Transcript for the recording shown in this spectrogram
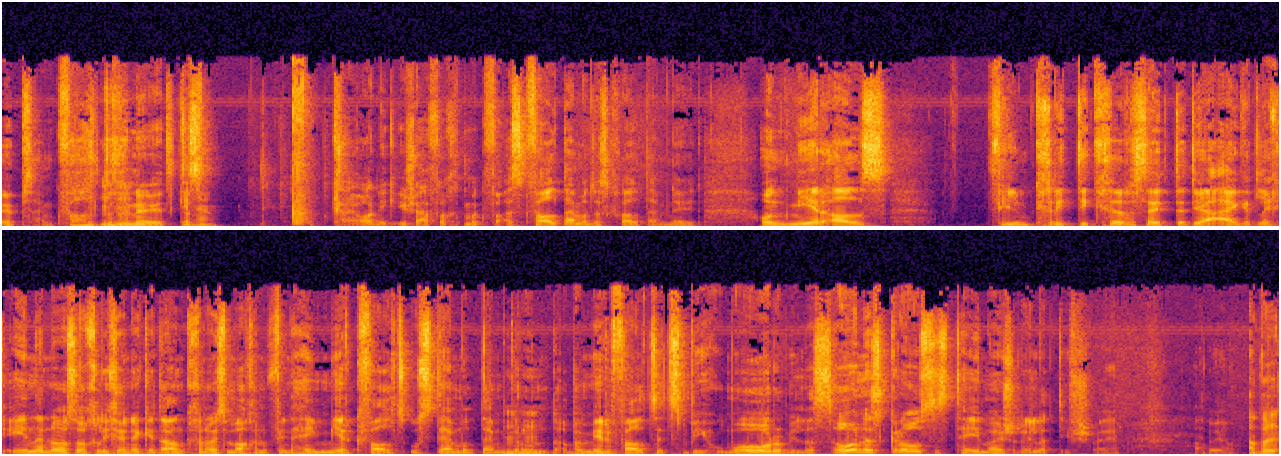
ob es einem gefällt oder nicht. Das, Genau. Keine Ahnung, ist einfach, man, es gefällt einem oder es gefällt einem nicht. Und wir als Filmkritiker sollten ja eigentlich eher noch so ein bisschen Gedanken uns machen und finden, hey, mir gefällt es aus dem und dem Grund. Aber mir gefällt es jetzt bei Humor, weil das so ein grosses Thema ist, relativ schwer. Aber ja. Aber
